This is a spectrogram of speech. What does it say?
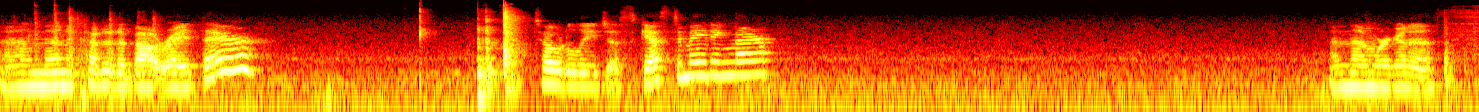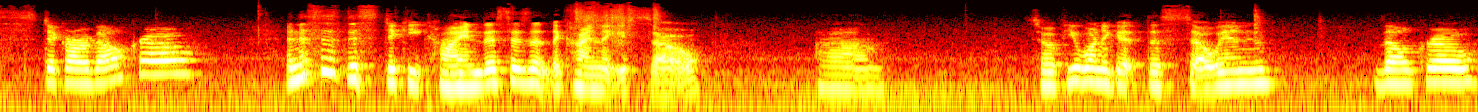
And then I cut it about right there. Totally just guesstimating there. And then we're gonna stick our Velcro. And this is the sticky kind. This isn't the kind that you sew. Um, so if you want to get the sew-in Velcro,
